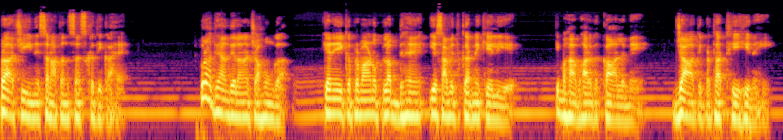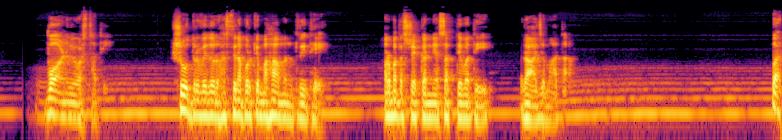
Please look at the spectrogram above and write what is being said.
प्राचीन सनातन संस्कृति का है। पूरा ध्यान दिलाना चाहूँगा कि अनेक प्रमाण उपलब्ध हैं ये साबित करने के लिए कि महाभारत काल में जाति प्रथा थी ही नहीं, वर्ण व्यवस्था थी। शूद्र विदुर हस्तिनापुर के महामंत्री थे और मत्स्य कन्या सत्यवती राजमाता। पर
